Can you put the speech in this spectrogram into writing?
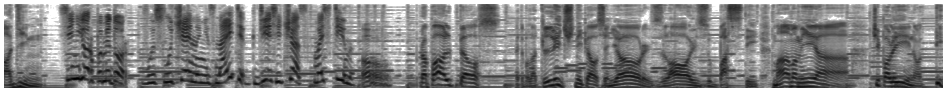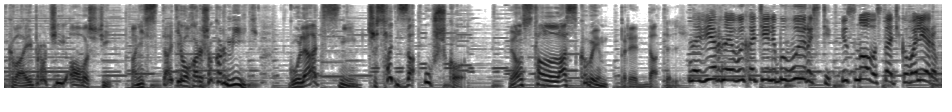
Один. Сеньор Помидор, вы случайно не знаете, где сейчас Мастина? О, пропал пес. Это был отличный пес, сеньоры. Злой, зубастый. Мама мия. Чиполлино, тыква и прочие овощи. А не стать его хорошо кормить. Гулять с ним, чесать за ушко. И он стал ласковым, предатель. Наверное, вы хотели бы вырасти и снова стать кавалером.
